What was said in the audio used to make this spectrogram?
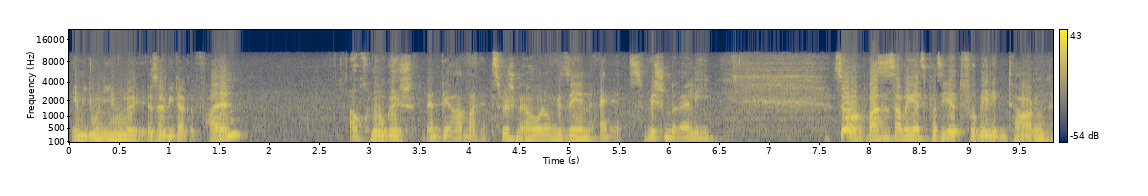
Im Juni, Juli ist er wieder gefallen. Auch logisch, denn wir haben eine Zwischenerholung gesehen, eine Zwischenrallye. So, was ist aber jetzt passiert? Vor wenigen Tagen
